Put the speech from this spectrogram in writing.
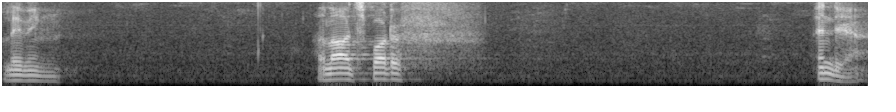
Living a large part of India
